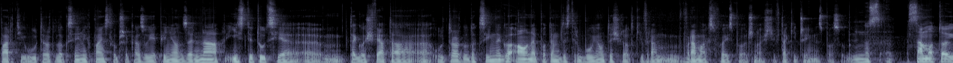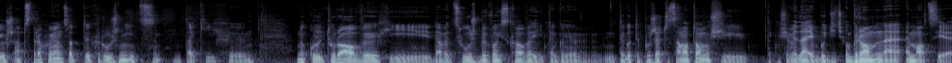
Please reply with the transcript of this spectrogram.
partii ultraortodoksyjnych państwo przekazuje pieniądze na instytucje e, tego świata ultraortodoksyjnego, a one potem dystrybuują te środki w, ram, w ramach swojej społeczności w taki czy inny sposób. No, samo to już abstrahując od tych różnic takich y, no, kulturowych i nawet służby wojskowej i tego, tego typu rzeczy. Samo to musi tak mi się wydaje, budzić ogromne emocje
